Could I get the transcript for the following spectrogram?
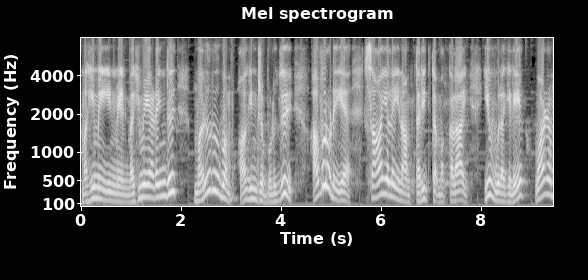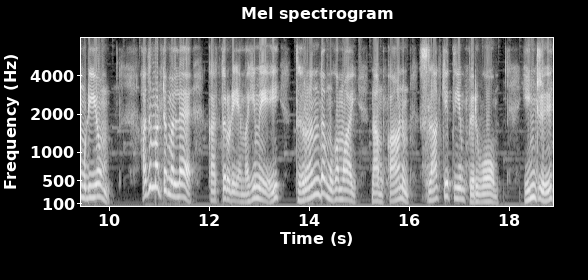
மகிமையின் மேல் மகிமை அடைந்து மறுரூபம் ஆகின்ற பொழுது அவருடைய சாயலை நாம் தரித்த மக்களாய் இவ்வுலகிலே வாழ முடியும். அது மட்டுமல்ல கர்த்தருடைய மகிமையை திறந்த முகமாய் நாம் காணும் ஸ்லாக்கியத்தையும் பெறுவோம். இன்று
